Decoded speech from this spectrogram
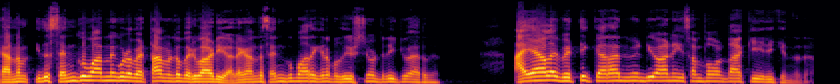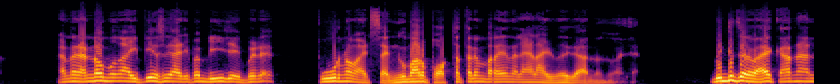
കാരണം ഇത് സെൻകുമാറിനെ കൂടെ വെട്ടാൻ വേണ്ട പരിപാടിയാണ്. കാരണം സെൻകുമാർ ഇങ്ങനെ പ്രതീക്ഷിച്ചുകൊണ്ടിരിക്കുമായിരുന്നു അയാളെ വെട്ടിക്കയറാൻ വേണ്ടിയാണ് ഈ സംഭവം ഉണ്ടാക്കിയിരിക്കുന്നത്. കാരണം രണ്ടോ മൂന്നോ ഐ പി എസ്സുകാർ ഇപ്പം ബി ജെ പിയുടെ പൂർണമായിട്ട് സെൻകുമാർ പൊട്ടത്തരം പറയുന്ന അയാൾ അഴിമതിക്കാരനൊന്നുമല്ല. വിഡ്ഢിത്തരമായ കാരണം അയാൾ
